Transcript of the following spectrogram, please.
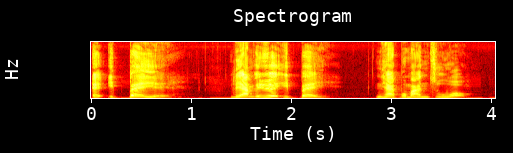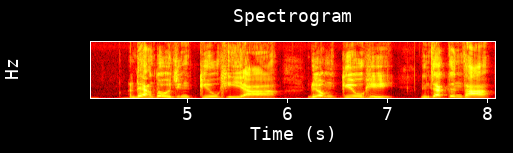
哎、一倍耶，两个月一倍，你还不满足哦？量都已经丢起呀，量丢起，你再跟他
